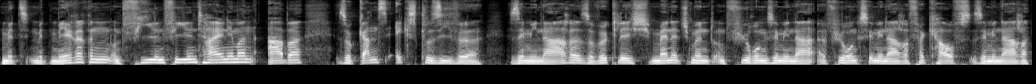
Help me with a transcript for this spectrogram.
mit, mit mehreren und vielen, vielen Teilnehmern, aber so ganz exklusive Seminare, so wirklich Management- und Führungsseminar, äh, Führungsseminare, Verkaufsseminare,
